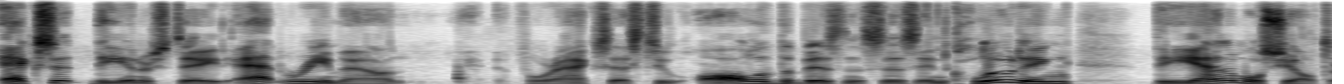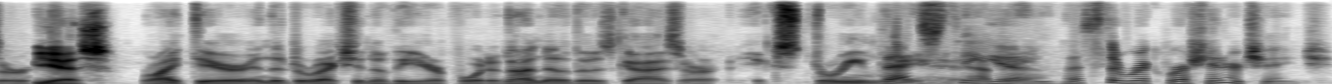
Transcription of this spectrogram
exit the interstate at Remount for access to all of the businesses, including the animal shelter, Yes. right there in the direction of the airport. And I know those guys are extremely that's happy. the uh, that's the Rick Rush interchange.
